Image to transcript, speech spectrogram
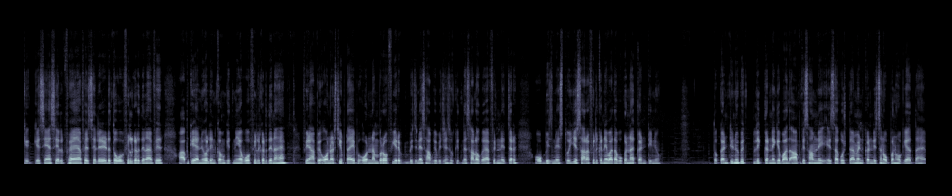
कैसे हैं सेल्फ हैं या फिर सैलरीड तो वो फिल कर देना है। फिर आपके एनुअल इनकम कितनी है, वो फिल कर देना है। फिर यहाँ पे ओनरशिप टाइप और नंबर ऑफ़ ईयर बिज़नेस आपके बिज़नेस को कितने साल हो गया, फिर नेचर ऑफ़ बिज़नेस तो ये सारा फिल करने के बाद आपको करना है कंटिन्यू तो कंटिन्यू पे क्लिक करने के बाद आपके सामने ऐसा कुछ टर्म एंड कंडीशन ओपन हो गया है।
